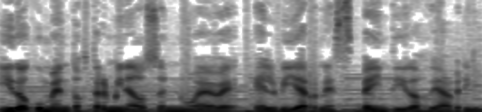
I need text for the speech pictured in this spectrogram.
y documentos terminados en 9 el viernes 22 de abril.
